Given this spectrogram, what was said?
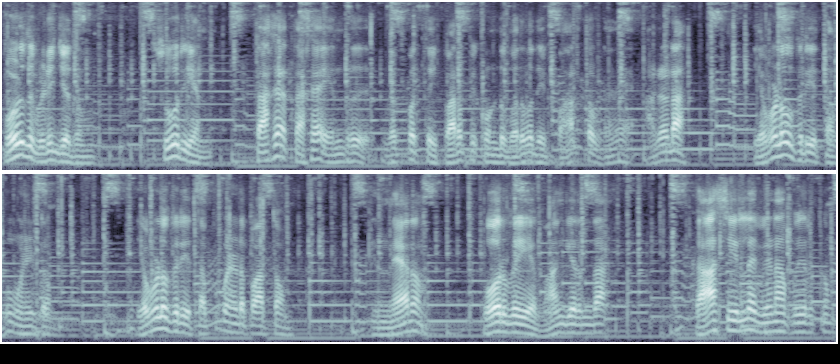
பொழுது விடிஞ்சதும் சூரியன் தக தக என்று வெப்பத்தை பரப்பி கொண்டு வருவதை பார்த்த உடனே அடடா எவ்வளவு பெரிய தப்பு பண்ணிட்டோம். எவ்வளோ பெரிய தப்பு பண்ணிட பார்த்தோம். இந்நேரம் போர்வையை வாங்கியிருந்தா காசு இல்லை வீணாக போயிருக்கும்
